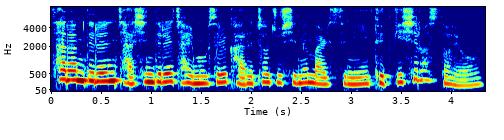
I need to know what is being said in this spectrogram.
사람들은 자신들의 잘못을 가르쳐 주시는 말씀이 듣기 싫었어요.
